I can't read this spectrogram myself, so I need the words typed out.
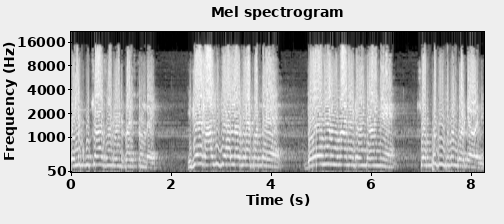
వెళ్ళి కూర్చోవాల్సినటువంటి పరిస్థితి ఉంది. ఇదే రాజకీయాల్లోకి లేకపోతే దేవునేమో అనేటువంటి వాడిని చెప్పు తీసుకుని కొట్టేవాడిని.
